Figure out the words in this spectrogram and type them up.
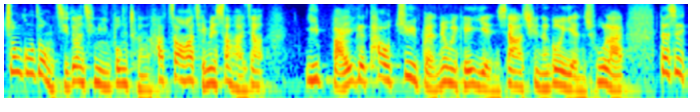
中共这种极端清零封城，他照他前面上海这样。一摆一个套剧本，认为可以演下去，能够演出来，但是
